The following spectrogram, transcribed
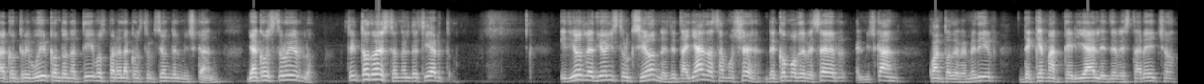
a contribuir con donativos para la construcción del Mishkan y a construirlo. Sí, todo esto en el desierto. Y Dios le dio instrucciones detalladas a Moshe de cómo debe ser el Mishkan, cuánto debe medir, de qué materiales debe estar hecho,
